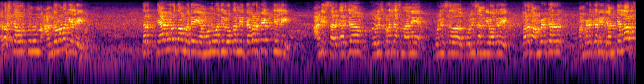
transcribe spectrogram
रस्त्यावर उतरून आंदोलनं केले तर त्या विरोधामध्ये या मनुवादी लोकांनी दगडफेक केली आणि सरकारच्या पोलीस प्रशासनाने पोलीस पोलिसांनी वगैरे परत आंबेडकर आंबेडकरी जनतेलाच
